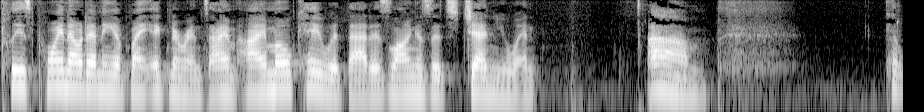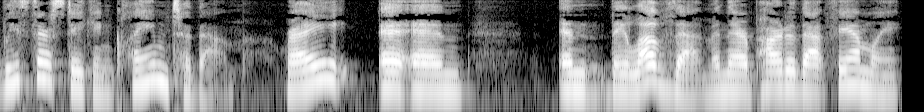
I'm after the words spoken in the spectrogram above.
please point out any of my ignorance. I'm, I'm okay with that as long as it's genuine. Um, at least they're staking claim to them, right? And, and, and they love them and they're part of that family.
